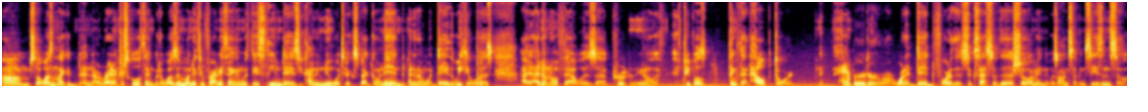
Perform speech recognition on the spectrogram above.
Um, so it wasn't like a, a right after school thing, but it was a Monday through Friday thing. And with these theme days, you kind of knew what to expect going in, depending on what day of the week it was. I, I don't know if that was uh, you know if, if people think that helped or hampered or, or what it did for the success of the show. I mean, it was on seven seasons, so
